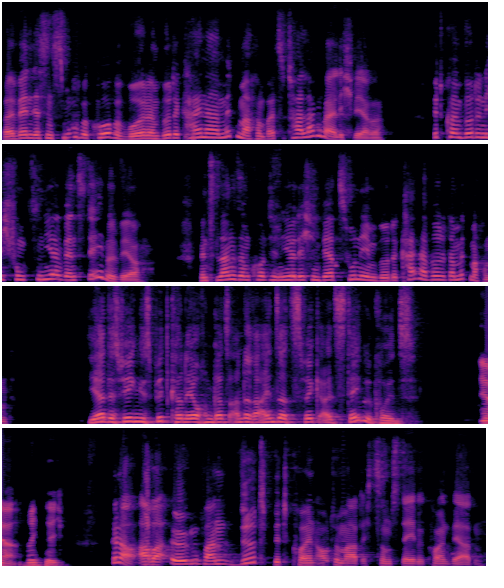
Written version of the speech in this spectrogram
Weil wenn das eine smooth Kurve wurde, dann würde keiner mitmachen, weil es total langweilig wäre. Bitcoin würde nicht funktionieren, wenn es stable wäre. Wenn es langsam kontinuierlich im Wert zunehmen würde, keiner würde da mitmachen. Ja, deswegen ist Bitcoin ja auch ein ganz anderer Einsatzzweck als Stablecoins. Ja, richtig. Genau, aber irgendwann wird Bitcoin automatisch zum Stablecoin werden.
